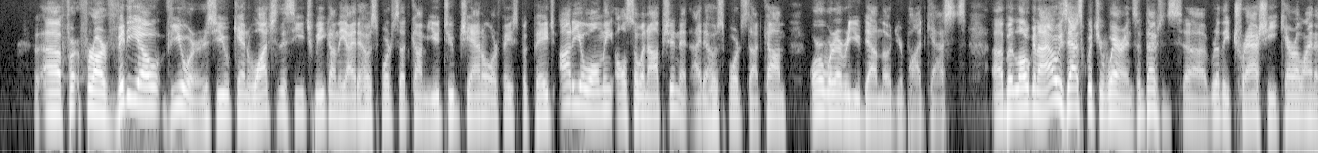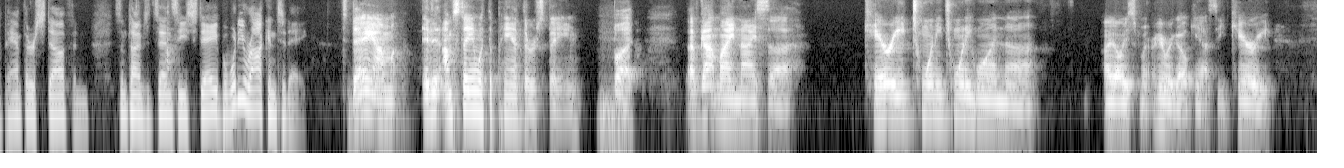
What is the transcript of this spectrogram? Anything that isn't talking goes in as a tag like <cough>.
uh, for for our video viewers, you can watch this each week on the idahosports.com YouTube channel or Facebook page. Audio only, also an option at idahosports.com or wherever you download your podcasts. Uh, but Logan, I always ask what you're wearing. Sometimes it's uh, really trashy Carolina Panthers stuff, and sometimes it's NC State. But what are you rocking today? Today I'm it, I'm staying with the Panthers theme, but I've got my nice uh Carey 2021 uh I always here we go. Yeah, see Carey.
